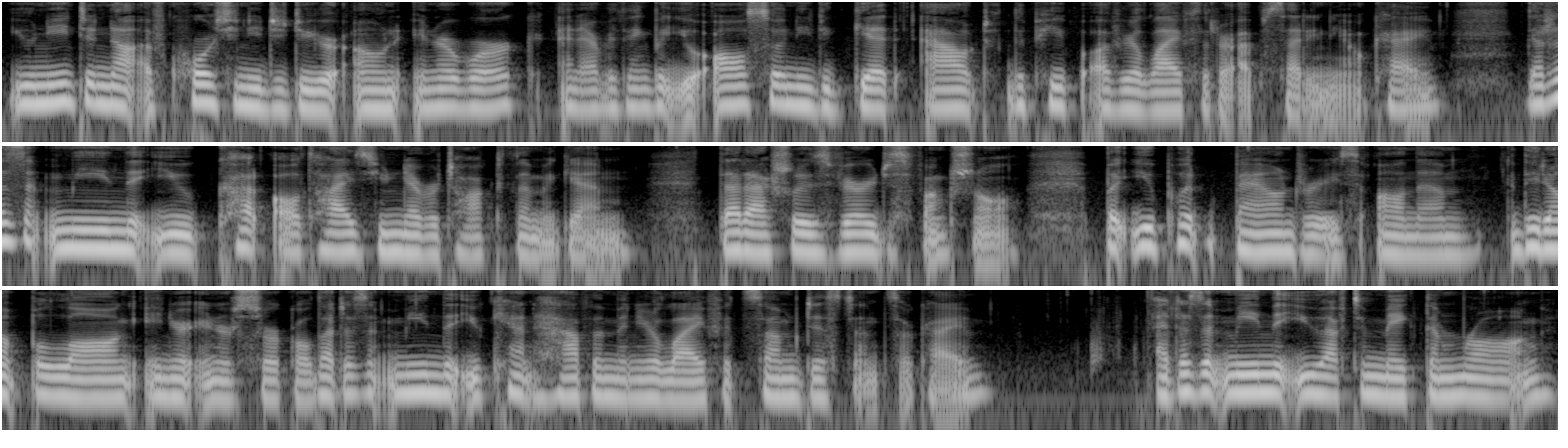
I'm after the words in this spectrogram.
you need to not, of course, you need to do your own inner work and everything, but you also need to get out the people of your life that are upsetting you, okay? That doesn't mean that you cut all ties, you never talk to them again. That actually is very dysfunctional. But you put boundaries on them. They don't belong in your inner circle. That doesn't mean that you can't have them in your life at some distance, okay? That doesn't mean that you have to make them wrong.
